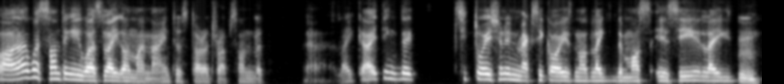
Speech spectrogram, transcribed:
Well, that was something it was like on my mind to start a drop zone, but uh, like I think the situation in Mexico is not like the most easy, like Mm.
